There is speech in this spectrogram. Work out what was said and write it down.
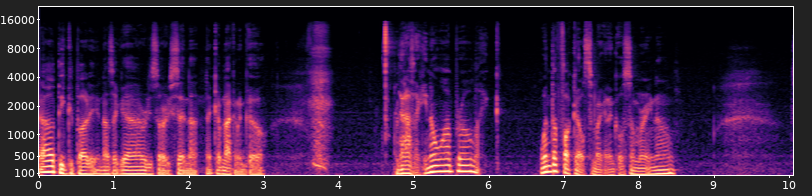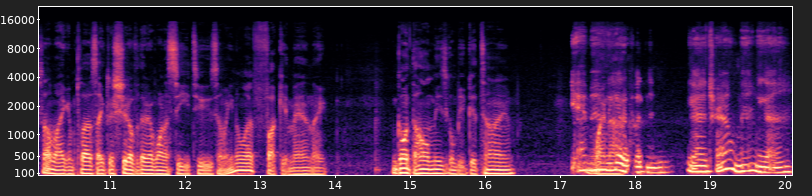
"I'll think about it," and I was like, "Yeah, I already already said not like I'm not gonna go." And then I was like, "You know what, bro? Like, when the fuck else am I gonna go somewhere? You know?" So I'm like, and plus, like, there's shit over there I want to see too. So I'm like, you know what? Fuck it, man. Like, I'm going with the homies. It's gonna be a good time. Yeah, man, Why we not? gotta fucking, we gotta travel, man. You gotta,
